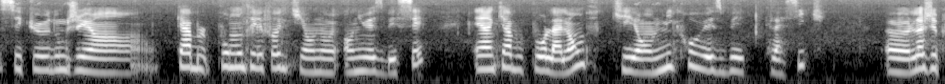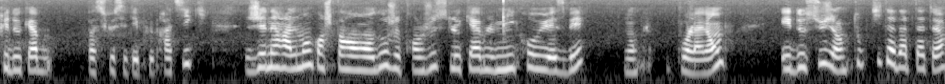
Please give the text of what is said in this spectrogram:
c'est que donc j'ai un câble pour mon téléphone qui est en, en USB-C et un câble pour la lampe qui est en micro USB classique. Euh, là j'ai pris deux câbles parce que c'était plus pratique. Généralement quand je pars en rando, je prends juste le câble micro USB, donc pour la lampe, et dessus j'ai un tout petit adaptateur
